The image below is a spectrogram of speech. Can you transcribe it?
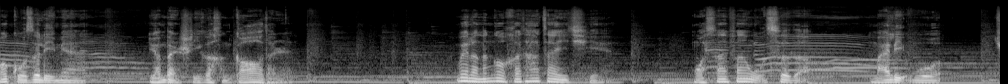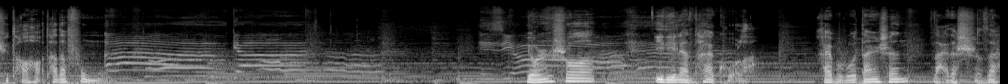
我骨子里面原本是一个很高傲的人，为了能够和他在一起，我三番五次的买礼物去讨好他的父母。有人说，异地恋太苦了。还不如单身来的实在。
